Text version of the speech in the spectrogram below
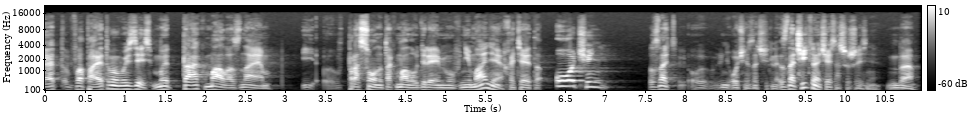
Это- поэтому мы здесь. Мы так мало знаем э, про сон и так мало уделяем ему внимания, хотя это очень, знать, не очень значительная, значительная часть нашей жизни. Да.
